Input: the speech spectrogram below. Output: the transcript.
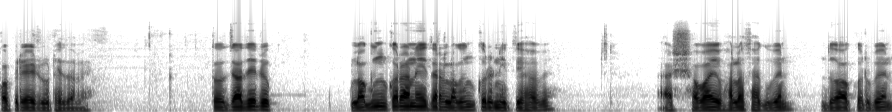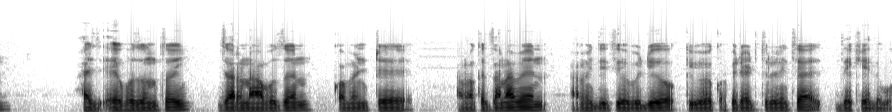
কপিরাইট উঠে যাবে। তো যাদের লগ ইন করা নেই, তারা লগ ইন করে নিতে হবে। আর সবাই ভালো থাকবেন, দোয়া করবেন। আজ এ পর্যন্তই। যারা না বোঝেন, কমেন্টে আমাকে জানাবেন। আমি দ্বিতীয় ভিডিও কীভাবে কপিরাইট তুলে নিতে হয় দেখিয়ে দেবো।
